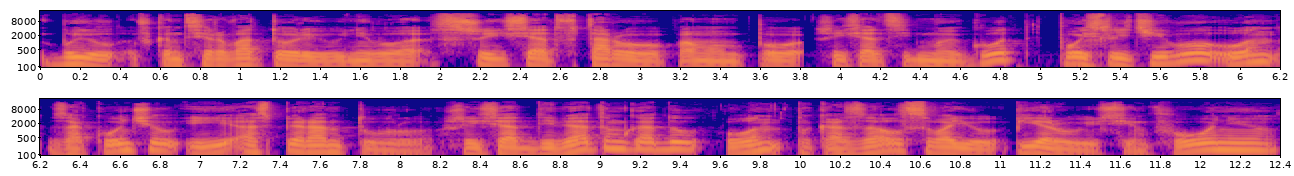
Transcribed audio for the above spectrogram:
был в консерватории у него с 62 по-моему, по 67 год, после чего он закончил и аспирантуру. В 69 году он показал свою первую симфонию,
